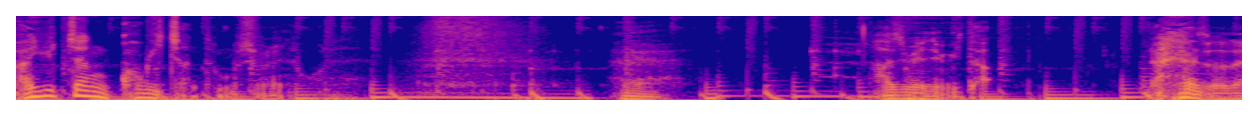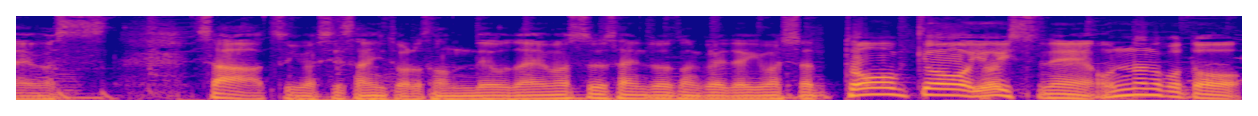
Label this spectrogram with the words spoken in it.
あゆちゃん、こぎちゃんって面白いね、これ。ええ初めて見た。ありがとうございます。さあ、続きまして、サイントラさんでございます。サイントラさんからいただきました。東京、良いっすね。女の子と、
